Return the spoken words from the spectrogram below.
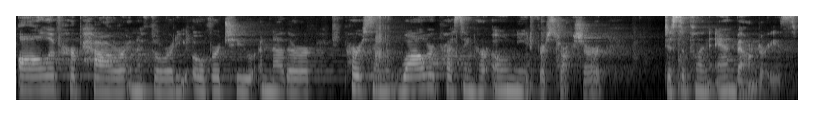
all of her power and authority over to another person while repressing her own need for structure, discipline, and boundaries.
